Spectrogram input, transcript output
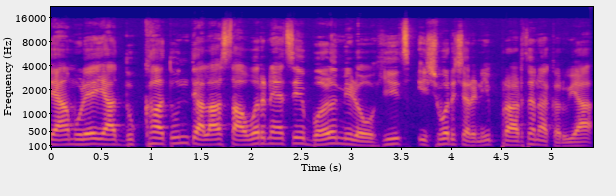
त्यामुळे या दुःखातून त्याला सावरण्याचे बळ मिळो हीच ईश्वरचरणी प्रार्थना करूया.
